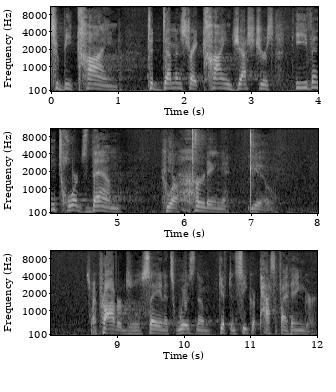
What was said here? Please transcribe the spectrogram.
to be kind, to demonstrate kind gestures even towards them who are hurting you. That's why Proverbs will say in its wisdom, gift and secret pacifieth anger.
